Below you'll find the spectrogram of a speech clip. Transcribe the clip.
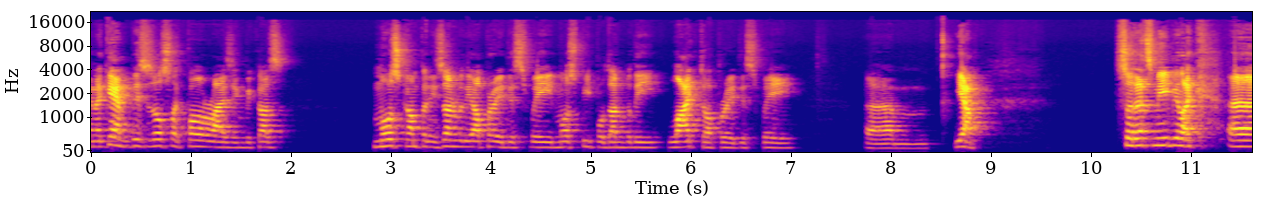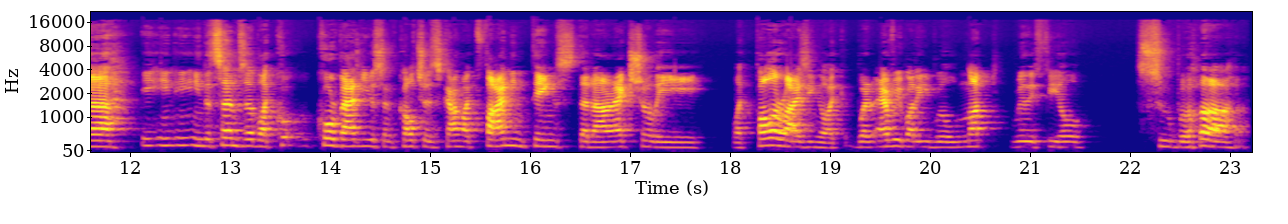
And again, this is also like polarizing because most companies don't really operate this way. Most people don't really like to operate this way. Um, yeah. So that's maybe like uh, in, in, the terms of like core values and cultures, kind of like finding things that are actually like polarizing, like where everybody will not really feel super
